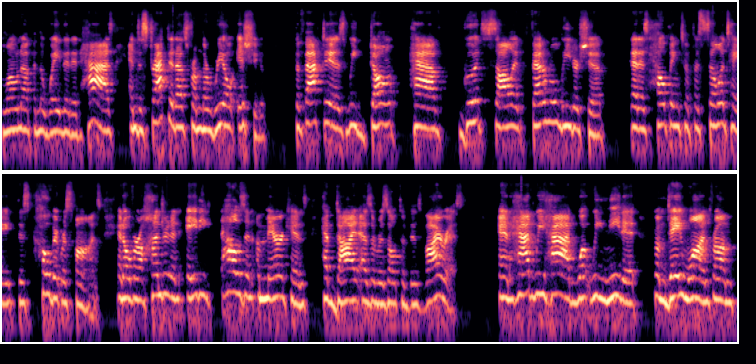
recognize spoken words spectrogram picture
blown up in the way that it has and distracted us from the real issue. The fact is we don't have good solid federal leadership that is helping to facilitate this COVID response. And over 180,000 Americans have died as a result of this virus. And had we had what we needed from day one from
